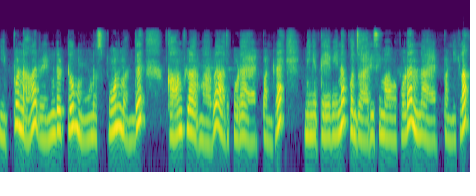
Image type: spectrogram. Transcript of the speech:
இப்போ நான் ரெண்டு டு மூணு ஸ்பூன் வந்து கார்ன்ஃப்ளவர் மாவு அது கூட ஆட் பண்ணுறேன் நீங்கள் தேவைன்னா கொஞ்சம் அரிசி மாவை கூட இன்னும் ஆட் பண்ணிக்கலாம்.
